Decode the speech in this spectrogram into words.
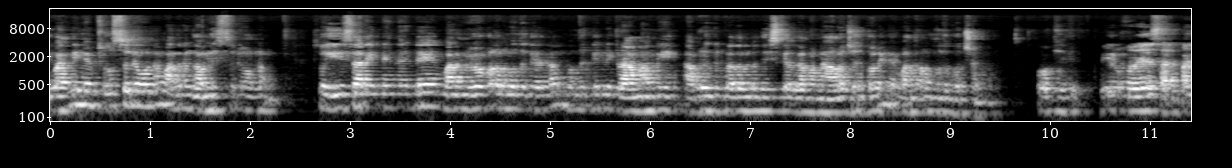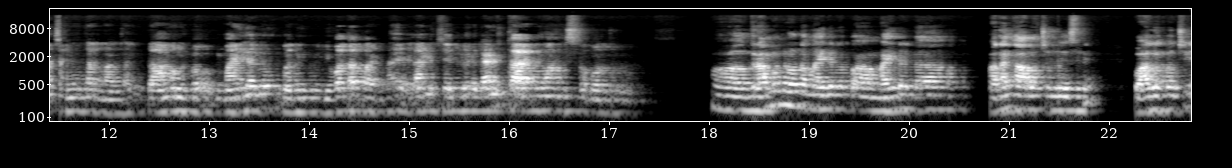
ఇవన్నీ మేము చూస్తూనే ఉన్నాం అందరం గమనిస్తూనే ఉన్నాం. సో ఈసారి ఏంటంటే మనం యువకుల ముందుకు ముందుకెళ్ళి గ్రామాన్ని అభివృద్ధి పదంలో తీసుకెళ్దామన్న ఆలోచనతోనే మేము అందరం ముందుకు వచ్చాము ఓకే. మీరు సర్పంచ్ అన్నమాట గ్రామంలో మహిళలు మరియు యువత పట్ల ఎలాంటి చర్యలు ఎలాంటి కార్యక్రమాలు తీసుకోబోతున్నారు? గ్రామంలో ఉన్న మహిళల మహిళల పరంగా ఆలోచన చేసి వాళ్ళకు వచ్చి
